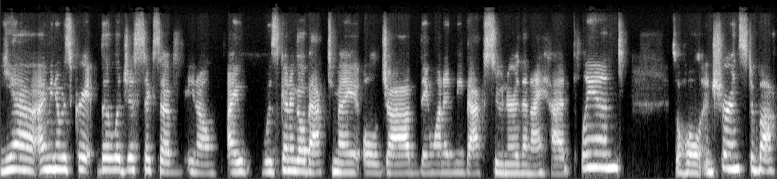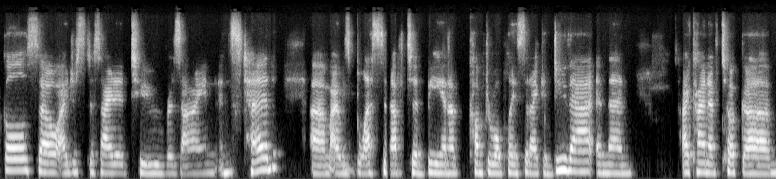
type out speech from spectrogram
Yeah, I mean, it was great. The logistics of, you know, I was going to go back to my old job. They wanted me back sooner than I had planned. It's a whole insurance debacle. So I just decided to resign instead. Um, I was blessed enough to be in a comfortable place that I could do that. And then I kind of took a,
